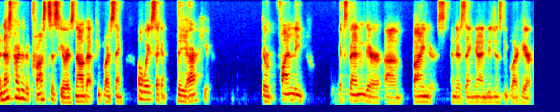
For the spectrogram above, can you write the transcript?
And that's part of the process here is now that people are saying, oh, wait a second, they are here. They're finally expanding their um, binders and they're saying, yeah, indigenous people are here,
